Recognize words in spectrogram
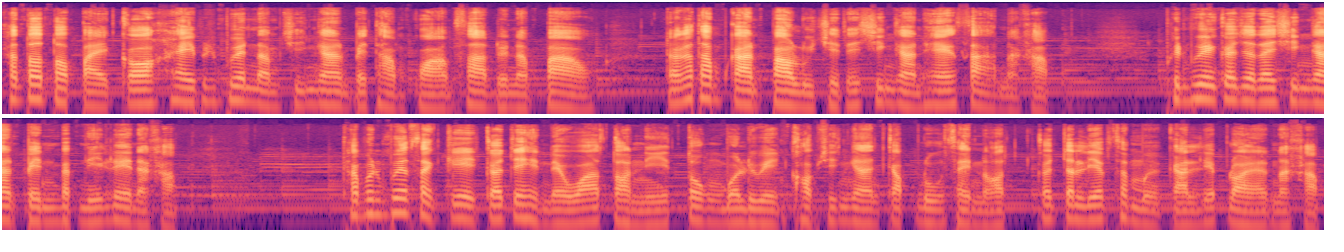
ขั้นตอนต่อไปก็ให้เพื่อนๆนำชิ้นงานไปทำความสะอาดด้วยน้ำเปล่า แล้วก็ทำการเป่าหรือเช็ดให้ชิ้นงานแห้งสะอาดนะครับ เพื่อนๆก็จะได้ชิ้นงานเป็นแบบนี้เลยนะครับ ถ้าเพื่อนๆสังเกตก็จะเห็นได้ว่าตอนนี้ตรงบริเวณขอบชิ้นงานกับรูใส่น็อตก็จะเรียบเสมอกันเรียบร้อยแล้วนะครับ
